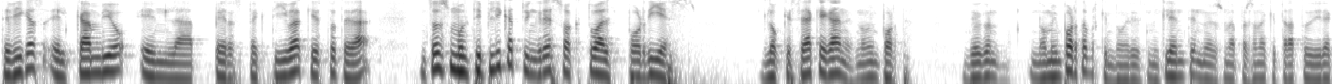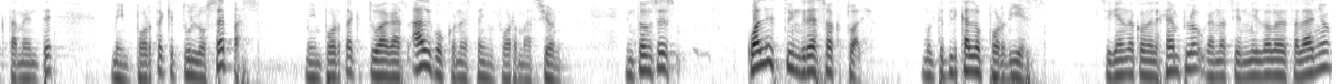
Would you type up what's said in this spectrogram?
¿Te fijas el cambio en la perspectiva que esto te da? Entonces multiplica tu ingreso actual por 10, lo que sea que ganes, no me importa. Digo, no me importa porque no eres mi cliente, no eres una persona que trato directamente, me importa que tú lo sepas. Me importa que tú hagas algo con esta información. Entonces, ¿cuál es tu ingreso actual? Multiplícalo por 10. Siguiendo con el ejemplo, ganas 100 mil dólares al año,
